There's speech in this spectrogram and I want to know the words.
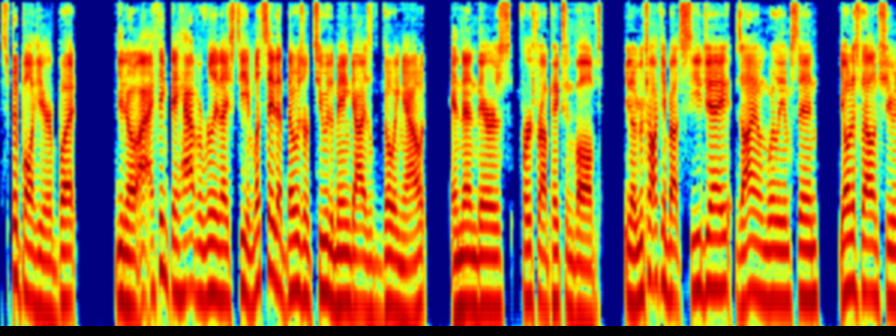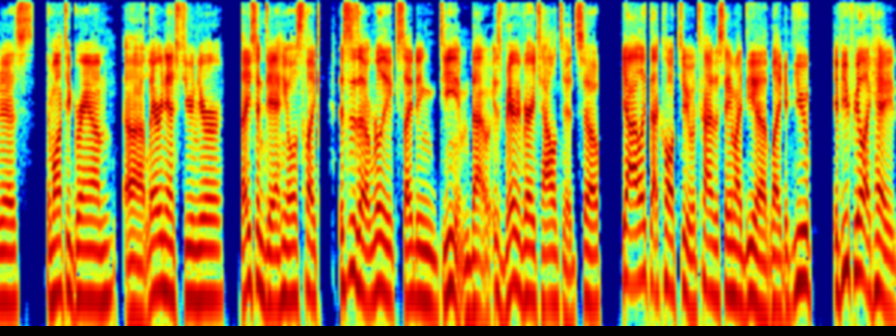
spitball here, but you know, I think they have a really nice team. Let's say that those are two of the main guys going out, and then there's first round picks involved. You know, you're talking about CJ, Zion Williamson, Jonas Valanciunas, Devonte' Graham, uh, Larry Nance Jr., Dyson Daniels. Like, this is a really exciting team that is very, very talented. So, yeah, I like that call too. It's kind of the same idea. Like, if you if you feel like, hey,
